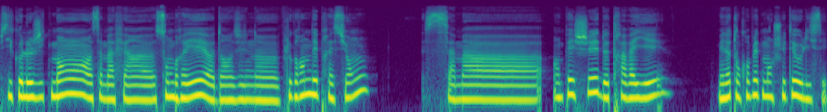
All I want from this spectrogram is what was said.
Psychologiquement, ça m'a fait euh, sombrer euh, dans une plus grande dépression. Ça m'a empêché de travailler. Mes notes ont complètement chuté au lycée.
